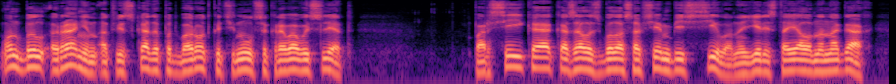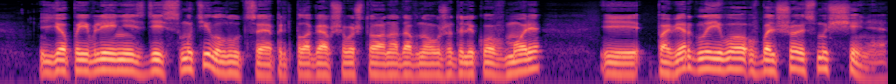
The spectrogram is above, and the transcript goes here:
Он был ранен, от виска до подбородка тянулся кровавый след. Парсейка, казалось, была совсем без сил, она еле стояла на ногах. Ее появление здесь смутило Луция, предполагавшего, что она давно уже далеко в море, и повергло его в большое смущение.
